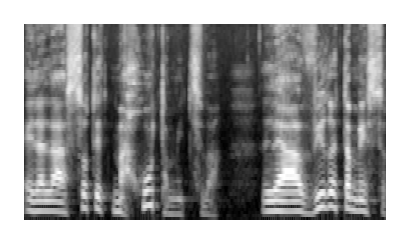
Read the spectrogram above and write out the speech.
אלא לעשות את מהות המצווה, להעביר את המסר.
